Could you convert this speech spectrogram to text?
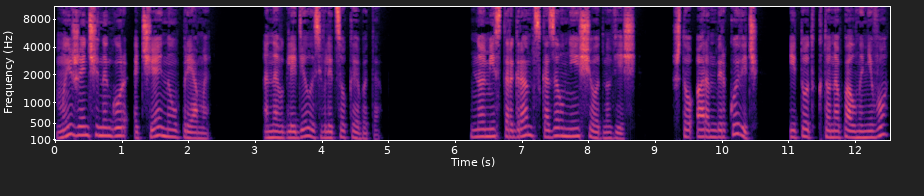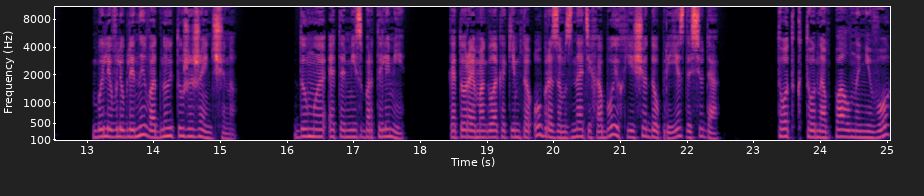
мы, женщины гор, отчаянно упрямы. Она вгляделась в лицо Кэббета. Но мистер Грант сказал мне еще одну вещь, что Аарон Беркович и тот, кто напал на него, были влюблены в одну и ту же женщину — Думаю, это мисс Бартелеми, которая могла каким-то образом знать их обоих еще до приезда сюда. Тот, кто напал на него?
